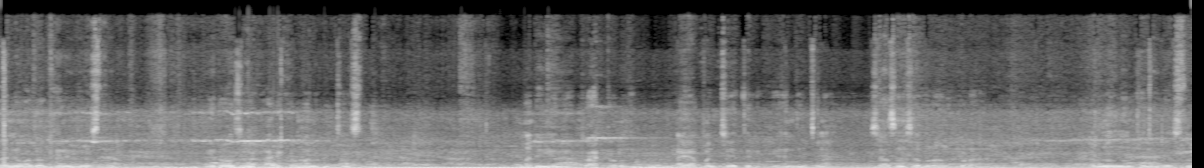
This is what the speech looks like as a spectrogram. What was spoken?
ధన్యవాదాలు తెలియజేస్తూ ఈరోజు ఈ కార్యక్రమానికి వచ్చేసి మరి ట్రాక్టర్ ఆయా పంచాయతీలకి అందించిన శాసనసభ్యులకు కూడా అభినందన తెలియజేస్తూ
